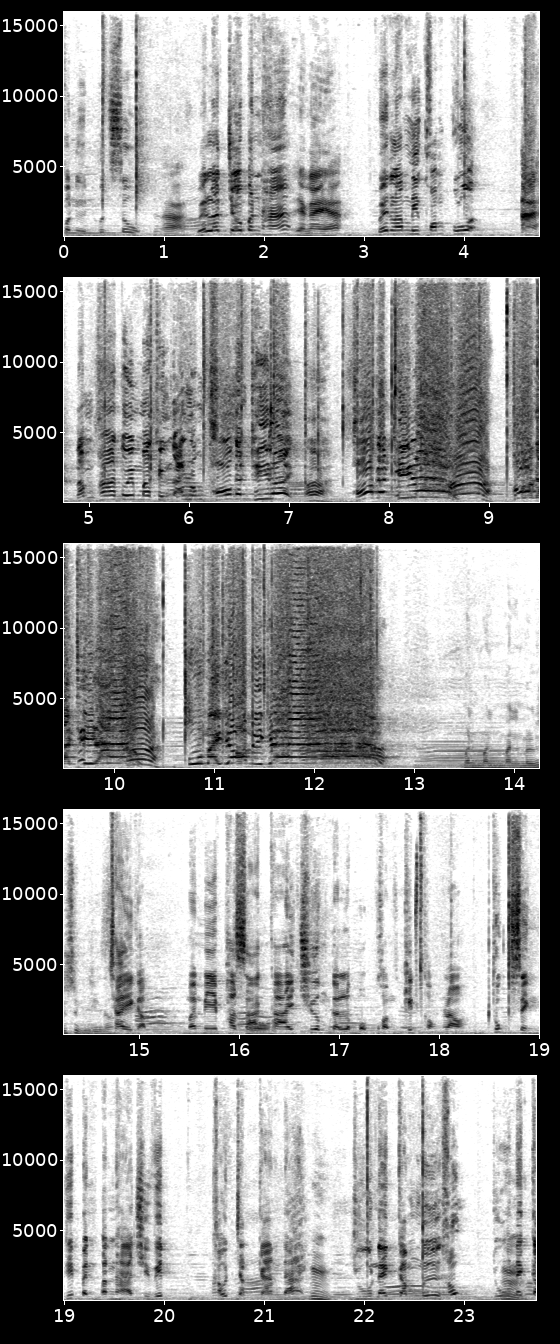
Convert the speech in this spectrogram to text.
คนอื่นพุดสู้ อ่า เวลาเจอปัญหา ยังไงฮะ เวลามีความกลัวอะ นำพาตัวเองมาถึงอารมณ์พอกันทีเลยอ่าพอกันทีแล้วอ่าพอกันทีแล้วอ่า กูไม่ยอมอีกแล้ว มันมันมันมันรู้สึกจริงๆเนาะ ใช่ครับ มันมีภาษากายเชื่อมกับระบบความคิดของเรา ทุกสิ่งที่เป็นปัญหาชีวิตเขาจัดการได้ อืมอยู่ในกำมือเขาอยู่อืม ในก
